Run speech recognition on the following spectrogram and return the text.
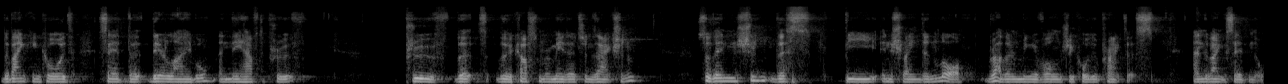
the banking code said that they're liable and they have to prove prove that the customer made a transaction. So then shouldn't this be enshrined in law rather than being a voluntary code of practice? And the bank said no.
